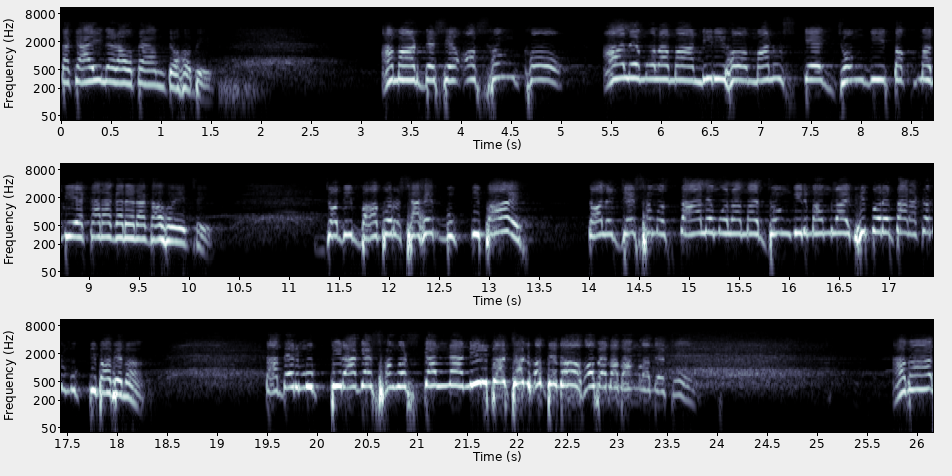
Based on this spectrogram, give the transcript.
তাকে আইনের আওতায় আনতে হবে। আমার দেশে অসংখ্য আলেম ওলামা নিরীহ মানুষকে জঙ্গি তকমা দিয়ে কারাগারে রাখা হয়েছে। যদি বাবর সাহেব মুক্তি পায়, তাহলে যে সমস্ত আলেম ওলামা জঙ্গির মামলায় ভিতরে তারা কেন মুক্তি পাবে না। তাদের মুক্তির আগে সংস্কার না, নির্বাচন হতে দেওয়া হবে না বাংলাদেশে। আমার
